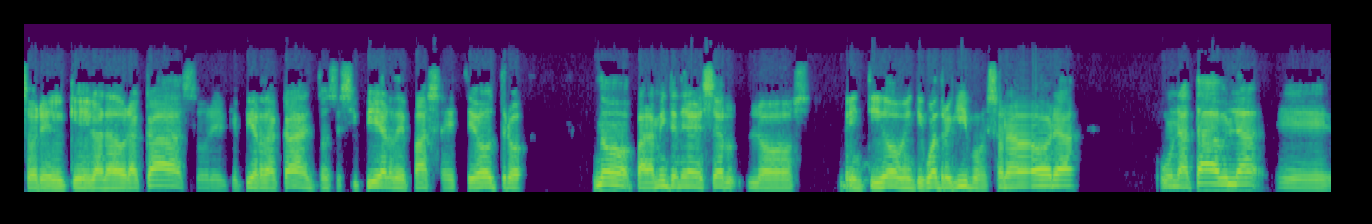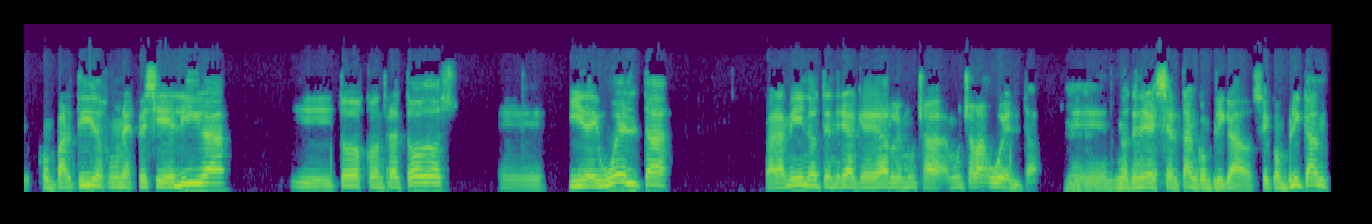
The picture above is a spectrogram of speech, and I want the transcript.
sobre el que es ganador acá, sobre el que pierde acá, entonces si pierde pasa este otro. No, para mí tendrían que ser los 22, 24 equipos que son ahora, una tabla, eh, compartidos una especie de liga, y todos contra todos, eh, ida y vuelta. Para mí no tendría que darle mucha, mucha más vuelta, eh, no tendría que ser tan complicado. Se complican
